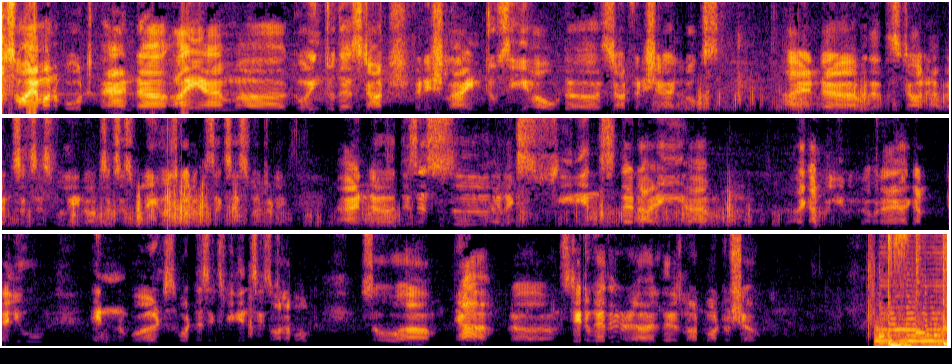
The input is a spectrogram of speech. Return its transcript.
so I am on a boat and uh, I am uh, going to the start finish line to see how the start finish line looks and uh, whether the start happened successfully, not successfully, who's going to be successful today. And uh, this is uh, an experience that I am, I can't believe it. I mean, I, I can't tell you in words what this experience is all about. So, um, yeah, uh, stay together. Uh, there's a lot more to show.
